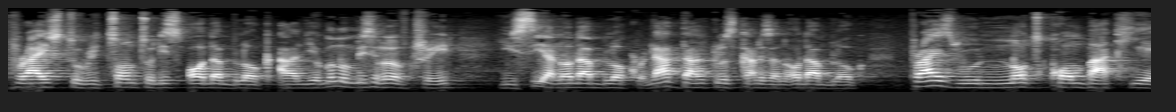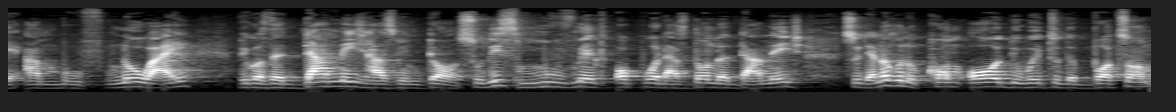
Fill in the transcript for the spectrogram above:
price to return to this order block and you're going to miss a lot of trade you see another block that down close candle is another block price will not come back here and move. Know why? Because the damage has been done. So this movement upward has done the damage. So they're not going to come all the way to the bottom.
